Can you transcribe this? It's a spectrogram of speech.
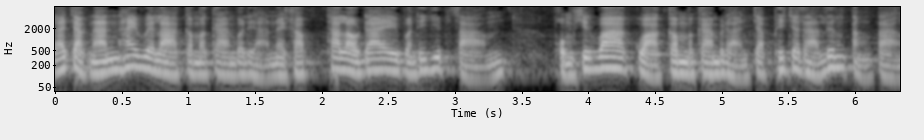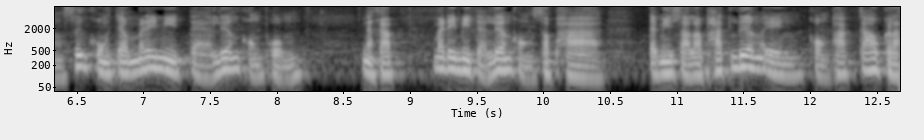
และจากนั้นให้เวลากรรมการบริหารนะครับ ถ้าเราได้วันที่ 23 ผมคิดว่ากว่ากรรมการบริหารจะพิจารณาเรื่องต่างๆ ซึ่งคงจะไม่ได้มีแต่เรื่องของผมนะครับไม่ได้มีแต่เรื่องของสภา แต่มีสารพัดเรื่องเองของพรรคก้าวไกล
